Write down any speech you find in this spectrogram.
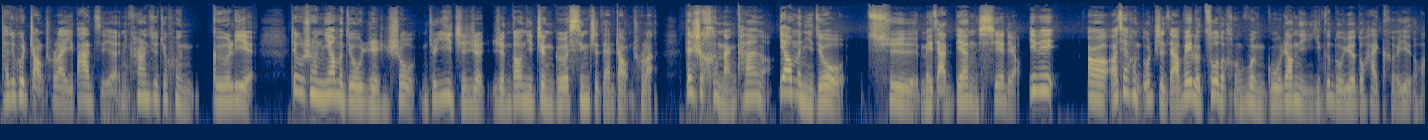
它就会长出来一大截，你看上去就很割裂。这个时候你要么就忍受，你就一直忍忍到你整个新指甲长出来，但是很难看啊；要么你就去美甲店卸掉，因为。呃，而且很多指甲为了做的很稳固，让你一个多月都还可以的话，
